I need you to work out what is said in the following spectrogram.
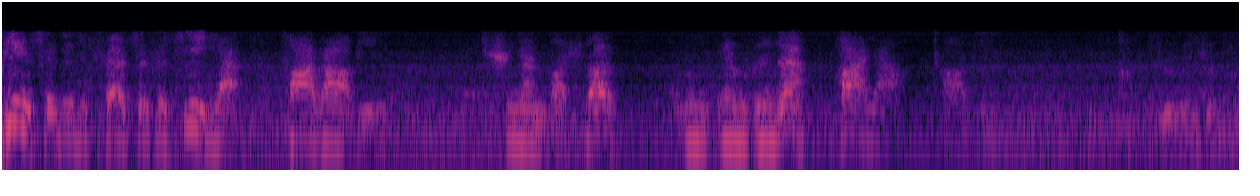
Bin senelik felsefesiyle Farabi. Düşünen başlar onun emrine hala tabi. Gördün kendini.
